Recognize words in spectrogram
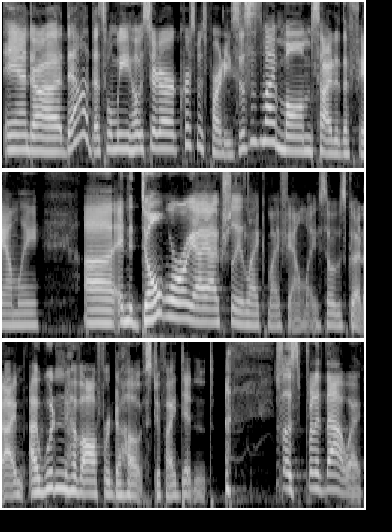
and uh, yeah, that's when we hosted our Christmas parties. This is my mom's side of the family. Uh, and don't worry, I actually like my family, so it was good. I, I wouldn't have offered to host if I didn't. Let's put it that way.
